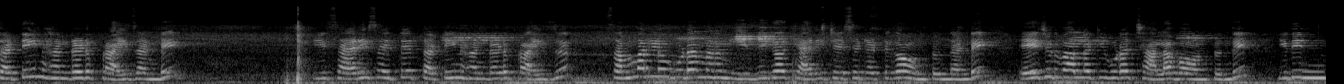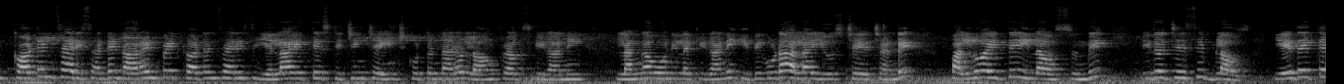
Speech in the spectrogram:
థర్టీన్ హండ్రెడ్ ప్రైజ్ అండి. ఈ శారీస్ అయితే థర్టీన్ హండ్రెడ్ ప్రైజ్ సమ్మర్లో కూడా మనం ఈజీగా క్యారీ చేసేటట్టుగా ఉంటుందండి. ఏజ్డ్ వాళ్ళకి కూడా చాలా బాగుంటుంది. ఇది కాటన్ శారీస్ అంటే నారాయణపేట్ కాటన్ శారీస్ ఎలా అయితే స్టిచ్చింగ్ చేయించుకుంటున్నారో లాంగ్ ఫ్రాక్స్కి కానీ లంగా ఓనీలకి కానీ ఇది కూడా అలా యూజ్ చేయొచ్చండి. పళ్ళు అయితే ఇలా వస్తుంది. ఇది వచ్చేసి బ్లౌజ్. ఏదైతే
